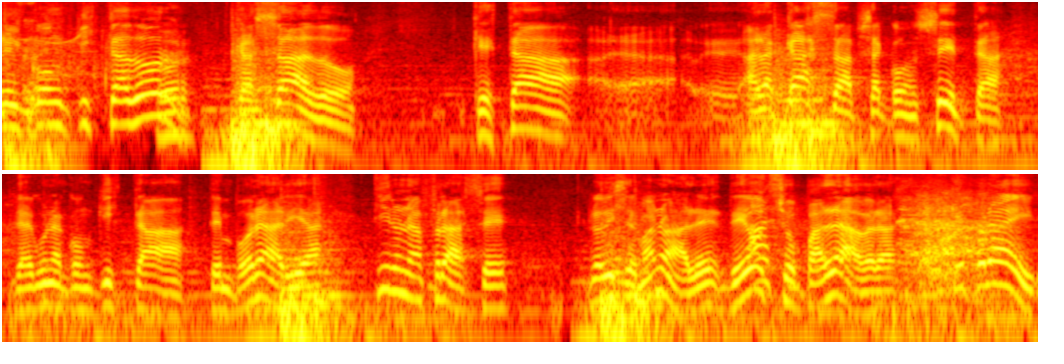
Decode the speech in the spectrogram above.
El conquistador casado que está eh, a la casa Z de alguna conquista temporaria, tiene una frase, lo dice el manual, ¿eh? de ocho palabras, que por ahí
